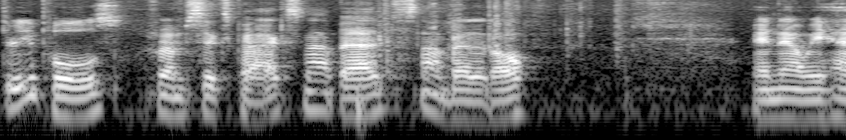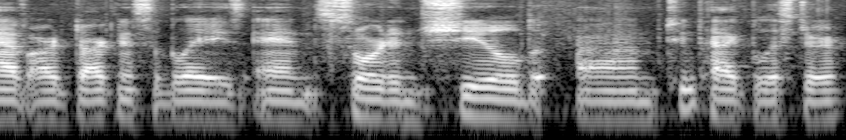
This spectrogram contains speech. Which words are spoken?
three pulls from six packs. Not bad. It's not bad at all. And now we have our Darkness Ablaze and Sword and Shield um, two-pack blister,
